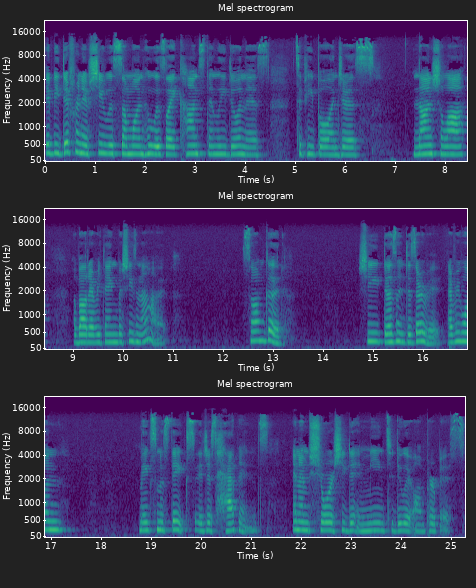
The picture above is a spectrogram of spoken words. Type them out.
It'd be different if she was someone who was like constantly doing this to people and just nonchalant about everything, but she's not. So I'm good. She doesn't deserve it. Everyone makes mistakes, it just happens. And I'm sure she didn't mean to do it on purpose.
